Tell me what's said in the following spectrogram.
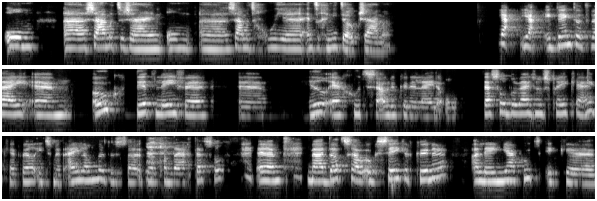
om samen te zijn, om samen te groeien en te genieten ook samen. Ja, ja ik denk dat wij um, ook dit leven um, heel erg goed zouden kunnen leiden op Tessel, bij wijze van spreken. Hè. Ik heb wel iets met eilanden, dus uh, vandaar Tessel. Um, maar dat zou ook zeker kunnen. Alleen, ja goed, ik uh,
